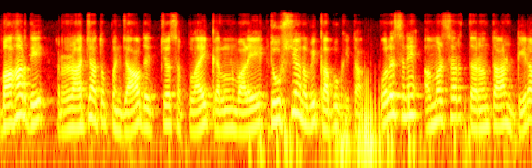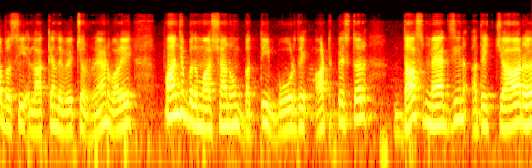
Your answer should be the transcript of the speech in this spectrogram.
ਬਾਹਰ ਦੇ ਰਾਜਾਂ ਤੋਂ ਪੰਜਾਬ ਦੇ ਵਿੱਚ ਸਪਲਾਈ ਕਰਨ ਵਾਲੇ ਦੋਸ਼ੀਆਂ ਨੂੰ ਵੀ ਕਾਬੂ ਕੀਤਾ। ਪੁਲਿਸ ਨੇ ਅੰਮ੍ਰਿਤਸਰ, ਤਰਨਤਾਰਨ, ਡੇਰਾਬੱਸੀ ਇਲਾਕਿਆਂ ਦੇ ਵਿੱਚ ਰਹਿਣ ਵਾਲੇ ਪੰਜ ਬਦਮਾਸ਼ਾਂ ਨੂੰ 32 ਬੋਰ ਦੇ 8 ਪਿਸਟਲ 10 ਮੈਗਜ਼ੀਨ ਅਤੇ 4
